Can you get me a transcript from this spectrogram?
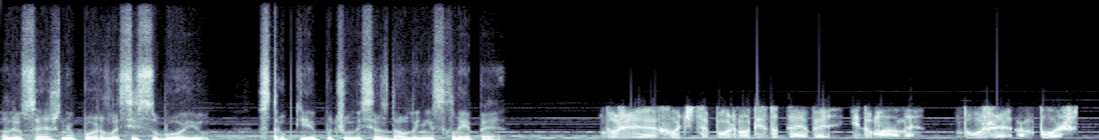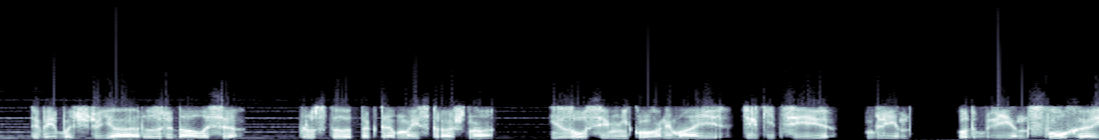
але все ж не впоралась із собою. З трубки почулися здавлені схлипи. Дуже хочеться повернутись до тебе і до мами. Дуже, Антош. Ти вибач, що я розридалася. Просто так темно і страшно, і зовсім нікого немає. Тільки ці. блін. От блін, слухай.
